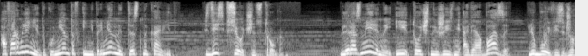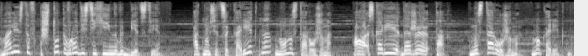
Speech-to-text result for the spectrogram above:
оформление документов и непременный тест на ковид. Здесь все очень строго. Для размеренной и точной жизни авиабазы любой визит журналистов – что-то вроде стихийного бедствия. Относятся корректно, но настороженно. А скорее даже так – настороженно, но корректно.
